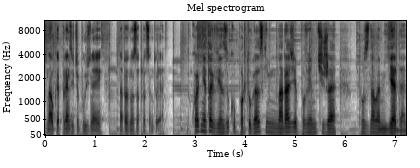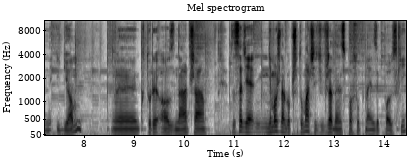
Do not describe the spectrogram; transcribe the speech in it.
w naukę prędzej czy później na pewno zaprocentuje. Dokładnie tak, w języku portugalskim na razie powiem Ci, że poznałem jeden idiom, yy, który oznacza, w zasadzie nie można go przetłumaczyć w żaden sposób na język polski,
